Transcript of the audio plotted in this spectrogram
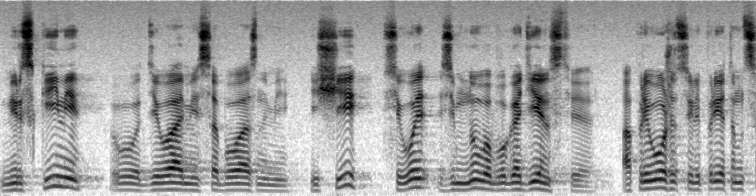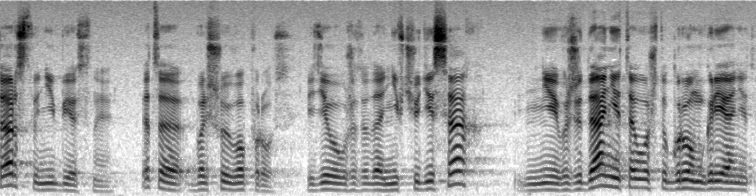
мирскими вот, делами, соблазнами. Ищи всего земного благоденствия. А приложится ли при этом Царство Небесное, это большой вопрос. И дело уже тогда не в чудесах, не в ожидании того, что гром грянет,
